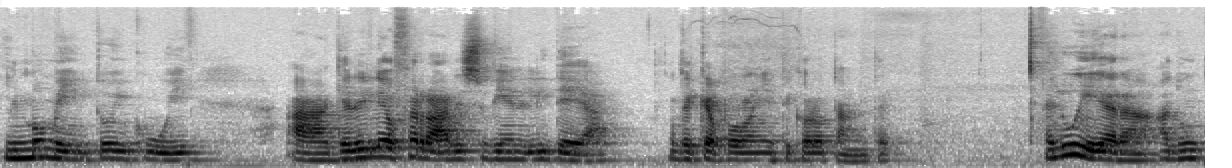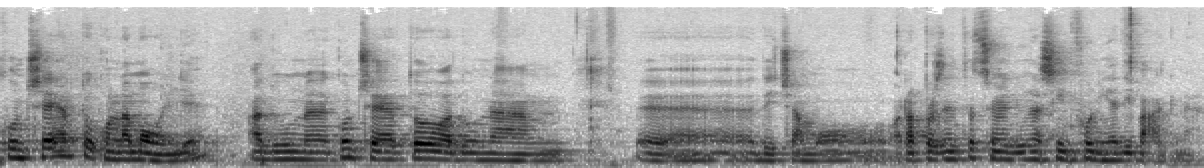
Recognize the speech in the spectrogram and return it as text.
il momento in cui a Galileo Ferraris viene l'idea del capo magnetico rotante. E lui era ad un concerto con la moglie, ad un concerto, ad una eh, diciamo, rappresentazione di una sinfonia di Wagner.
